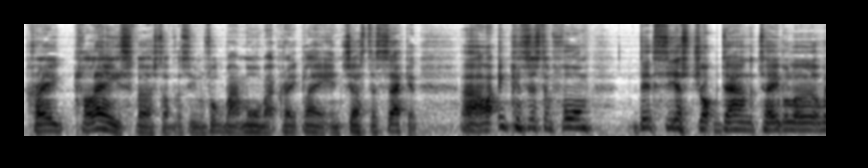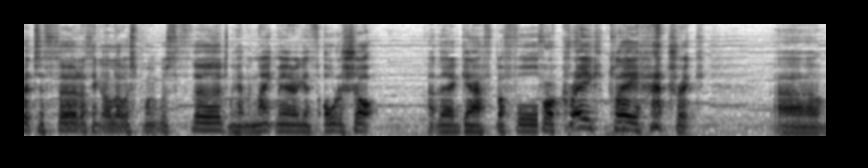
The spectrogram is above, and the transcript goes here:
Craig Clay's first of the season. We'll talk about more about Craig Clay in just a second. Uh, our inconsistent form did see us drop down the table a little bit to third. I think our lowest point was third. We had a nightmare against Aldershot at their gaff before. For a Craig Clay hat-trick, uh,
